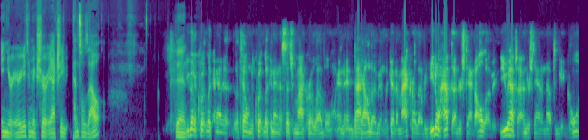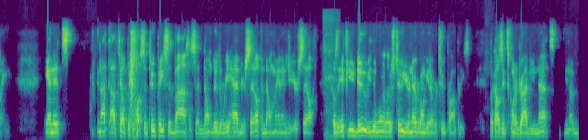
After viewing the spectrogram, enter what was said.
in your area to make sure it actually pencils out. Then you got to quit looking at it. I tell them to quit looking at it at such a micro level and, and back out of it and look at a macro level. You don't have to understand all of it. You have to understand enough to get going. And it's and I, I, tell people, I said, two pieces of advice. I said, don't do the rehab yourself and don't manage it yourself. Because if you do either one of those two, you're never going to get over two properties because it's going to drive you nuts, you know,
